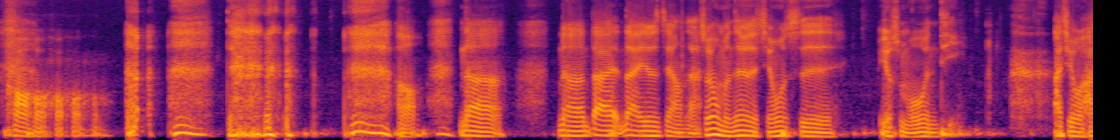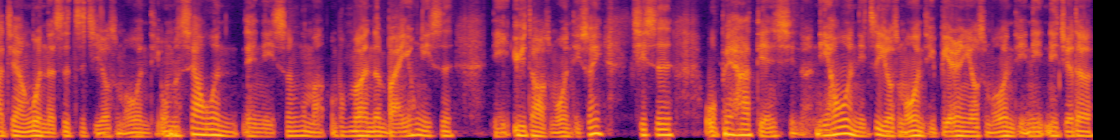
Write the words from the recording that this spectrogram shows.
好好好好好，对，好，那那大概大概就是这样子啊。所以，我们这个节目是有什么问题？而且我他竟然问的是自己有什么问题？我们是要问你你生吗？不不，那本来用意是你遇到什么问题？所以其实我被他点醒了。你要问你自己有什么问题，别人有什么问题？你你觉得，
